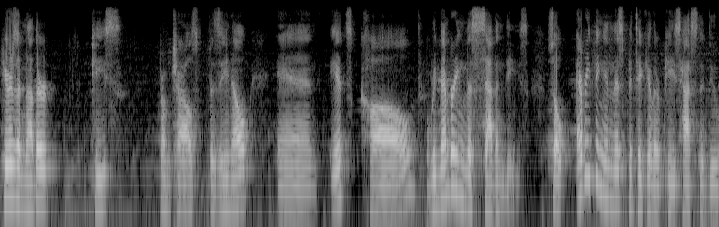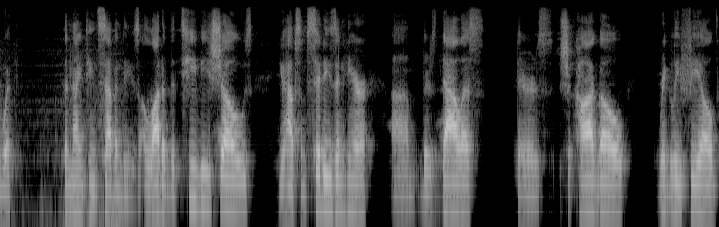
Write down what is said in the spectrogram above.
Here's another piece from Charles Fazzino, and it's called Remembering the 70s. So everything in this particular piece has to do with the 1970s. A lot of the TV shows, you have some cities in here. Um, there's Dallas, there's Chicago, Wrigley Field.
